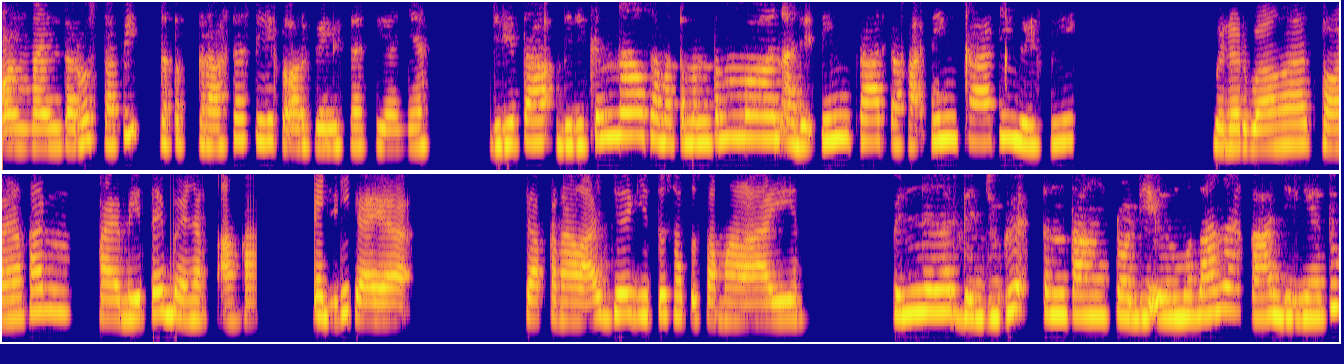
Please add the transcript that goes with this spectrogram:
online terus, tapi tetap kerasa sih keorganisasiannya. Jadi tak, jadi kenal sama teman-teman, adik tingkat, kakak tingkat, iya nggak sih? bener banget. Soalnya kan KMIT banyak angkatnya jadi kayak bisa kenal aja gitu satu sama lain Bener, dan juga tentang prodi ilmu tanah kan, jadinya tuh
